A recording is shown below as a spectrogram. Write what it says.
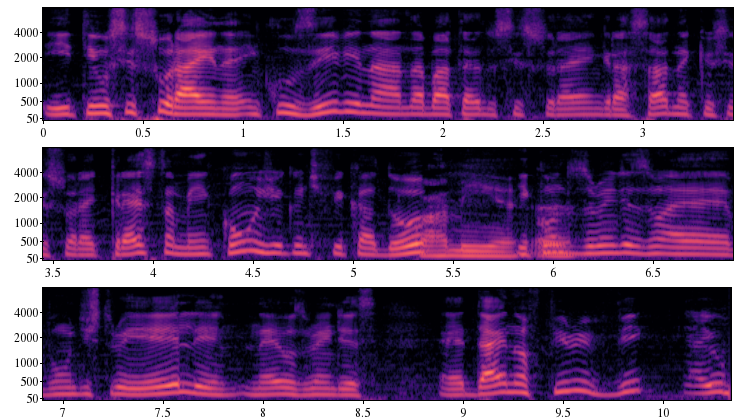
E tem o Sissurai, né? Inclusive na, na batalha do Sissurai é engraçado, né? Que o Sissurai cresce também com o gigantificador. Com a minha. E quando é. os Rangers é, vão destruir ele, né? Os Rangers é, Dino Fury, Vic, aí o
